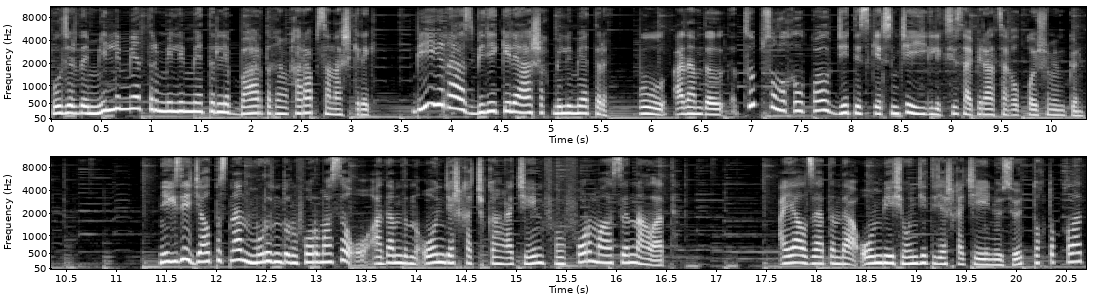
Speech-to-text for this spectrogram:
бул жерде миллиметр миллиметрлеп баардыгын карап санаш керек. Бир аз бир эки эле ашык миллиметр бул адамды супсулуу кылып коелу же тескерисинче ийгиликсиз операция кылып коюшу мүмкүн. Негизи жалпысынан мурундун формасы адамдын он жашка чыкканга чейин формасын алат. Аял затында он беш он жети жашка чейин өсөт токтоп калат.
